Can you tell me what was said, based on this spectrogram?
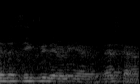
Es decir, de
